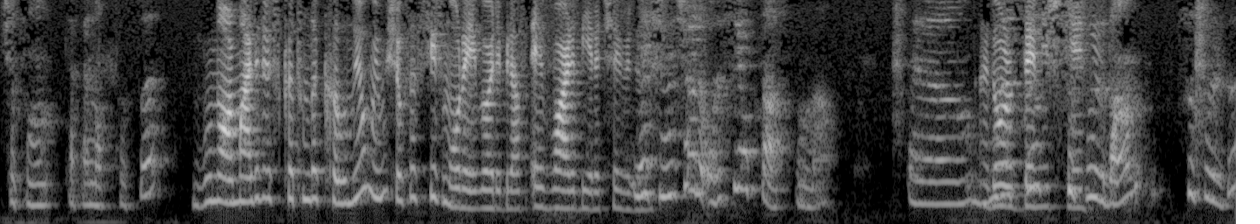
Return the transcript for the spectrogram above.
çatının tepe noktası. bu normalde de üst katında kalınıyor muymuş yoksa siz mi orayı böyle biraz ev var bir yere çevirdiniz? şimdi şöyle orası yoktu aslında. Ee, doğru, burası demir şey. sıfırdan sıfırdı.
